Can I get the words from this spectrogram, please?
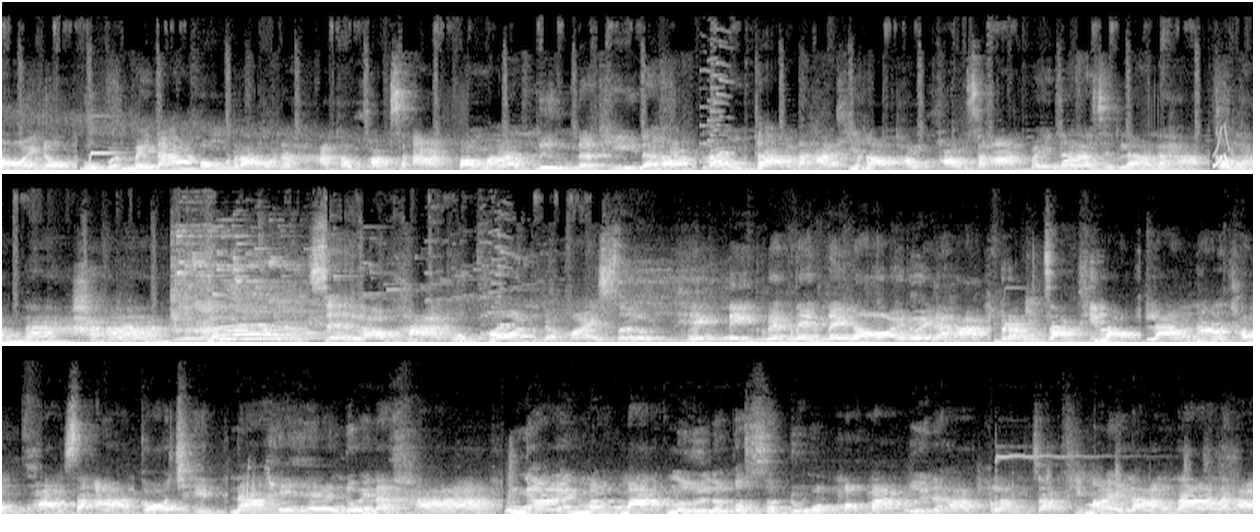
น้อยเนาะถูบนใบหน้าของเรานะคะทำความสะอาดประมาณ 1 นาทีนะคะ หลังจากนะคะที่เราทำความสะอาดใบหน้าเสร็จแล้วนะคะ ก็ล้างหน้าค่ะ เสร็จแล้วค่ะทุก คนเดี๋ยวไมาเสริมเทคนิคเล็กๆน้อยๆด้วยนะคะ หลังจากที่เราล้างหน้าทำความสะอาดก็เช็ดหน้าให้แห้งด้วยนะคะ ง่ายมากๆเลยแล้วก็สะดวกมากๆเลยนะคะ หลังจากที่ไมาล้างหน้านะคะ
